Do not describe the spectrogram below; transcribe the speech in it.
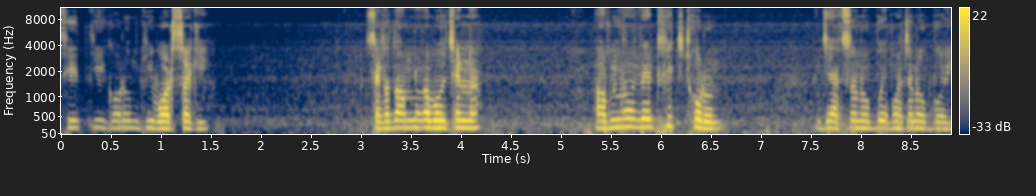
শীত কি, গরম কি, বর্ষা কি? সেটা তো আপনারা বলছেন না। আপনারা রেট ফিক্সড করুন, যে একশো নব্বই, পঁচানব্বই।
